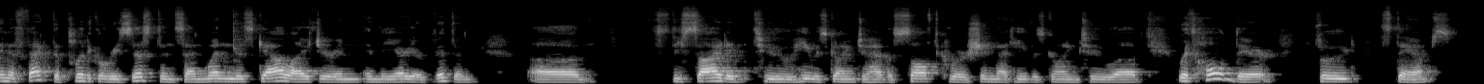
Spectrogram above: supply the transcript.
in effect, a political resistance. And when this Gauleiter in, in the area of Witten uh, decided to he was going to have a soft coercion that he was going to uh, withhold their food stamps,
